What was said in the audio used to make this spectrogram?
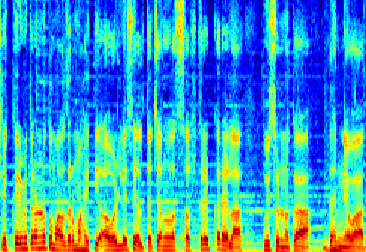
शेतकरी मित्रांनो तुम्हाला जर माहिती आवडली असेल तर चॅनलला सबस्क्राईब करायला विसरू नका. धन्यवाद.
